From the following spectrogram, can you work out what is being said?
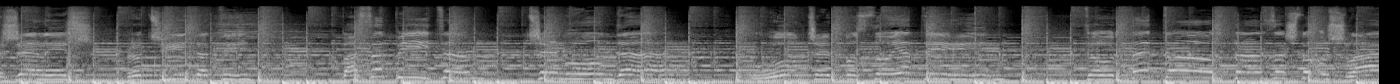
Ne želiš pročitati? Pa se pitam čemu onda Uopće postojati? Torta torta zašto o šlagu Riječi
